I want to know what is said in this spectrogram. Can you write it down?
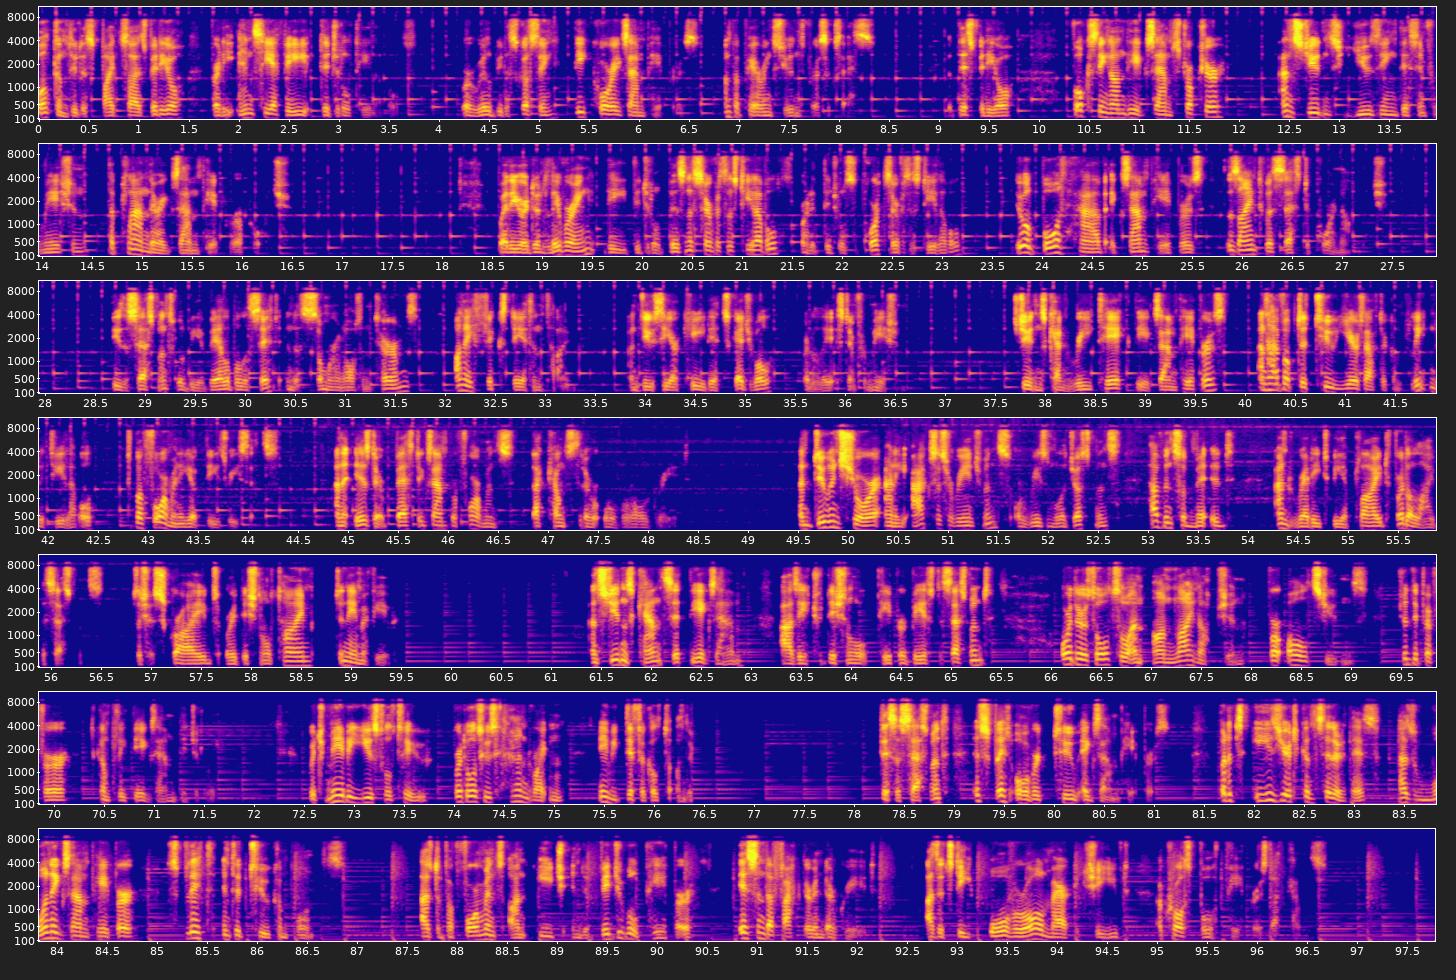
Welcome to this bite-sized video for the NCFE Digital T-Levels, where we'll be discussing the core exam papers and preparing students for success. With this video, focusing on the exam structure and students using this information to plan their exam paper approach. Whether you're delivering the Digital Business Services T-Level or the Digital Support Services T-Level, they will both have exam papers designed to assess the core knowledge. These assessments will be available to sit in the summer and autumn terms on a fixed date and time, and do see our key date schedule for the latest information. Students can retake the exam papers and have up to two years after completing the T-level to perform any of these resets, and it is their best exam performance that counts to their overall grade. And do ensure any access arrangements or reasonable adjustments have been submitted and ready to be applied for the live assessments such as scribes or additional time, to name a few. And students can sit the exam as a traditional paper-based assessment, or there is also an online option for all students should they prefer to complete the exam digitally, which may be useful too for those whose handwriting may be difficult to understand. This assessment is split over two exam papers, but it's easier to consider this as one exam paper split into two components, as the performance on each individual paper isn't a factor in their grade, as it's the overall mark achieved across both papers that counts.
